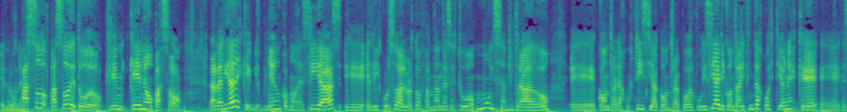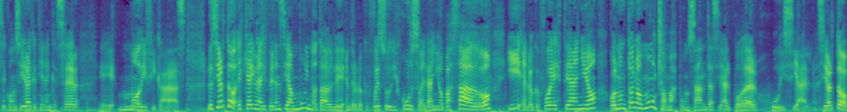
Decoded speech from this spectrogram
el lunes? Pasó, pasó de todo. ¿Qué, qué no pasó? La realidad es que, bien como decías, eh, el discurso de Alberto Fernández estuvo muy centrado eh, contra la justicia, contra el Poder Judicial y contra distintas cuestiones que, eh, que se considera que tienen que ser modificadas. Lo cierto es que hay una diferencia muy notable entre lo que fue su discurso el año pasado y en lo que fue este año, con un tono mucho más punzante hacia el Poder Judicial, ¿no es cierto?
